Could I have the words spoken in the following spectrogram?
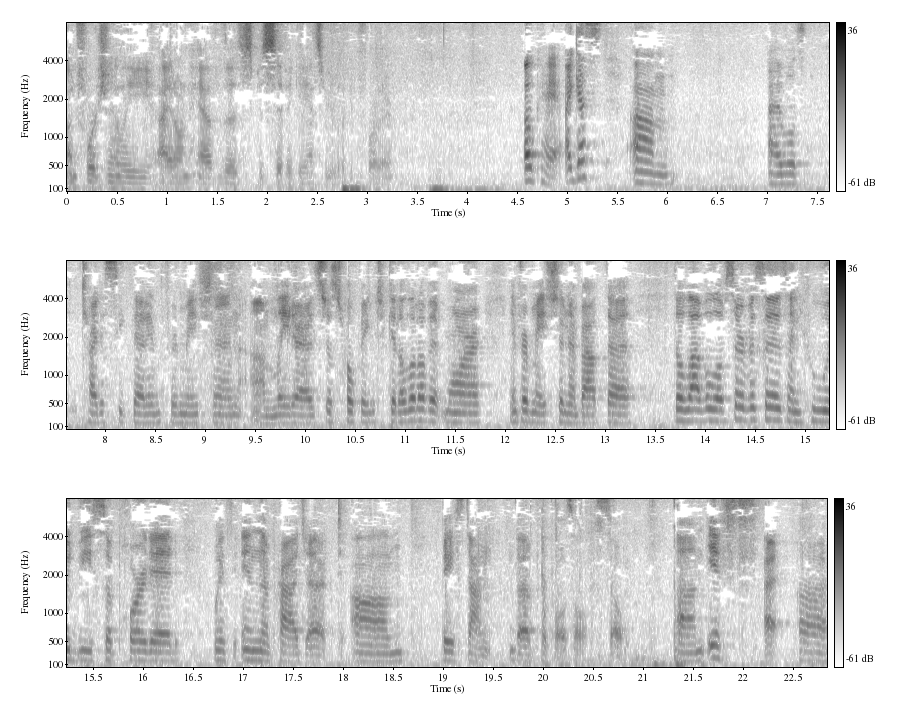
unfortunately, I don't have the specific answer you're looking for there. Okay, I guess um, I will try to seek that information um, later. I was just hoping to get a little bit more information about the, the level of services and who would be supported within the project um, based on the proposal. So um, if uh, uh,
